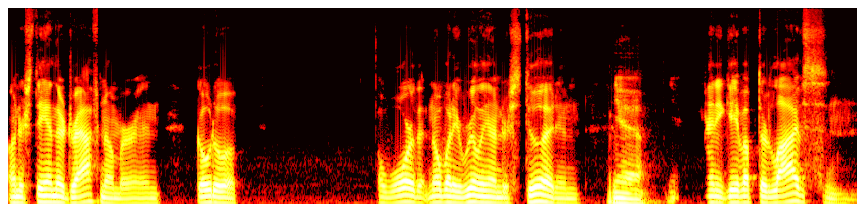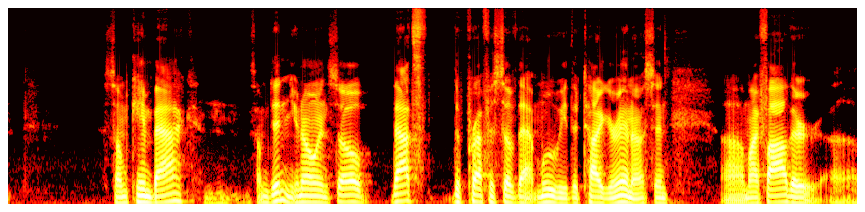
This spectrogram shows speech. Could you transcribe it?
understand their draft number and go to a, a war that nobody really understood and – yeah. Many gave up their lives and some came back and some didn't, you know. And so that's the preface of that movie, The Tiger in Us. And uh, my father uh,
